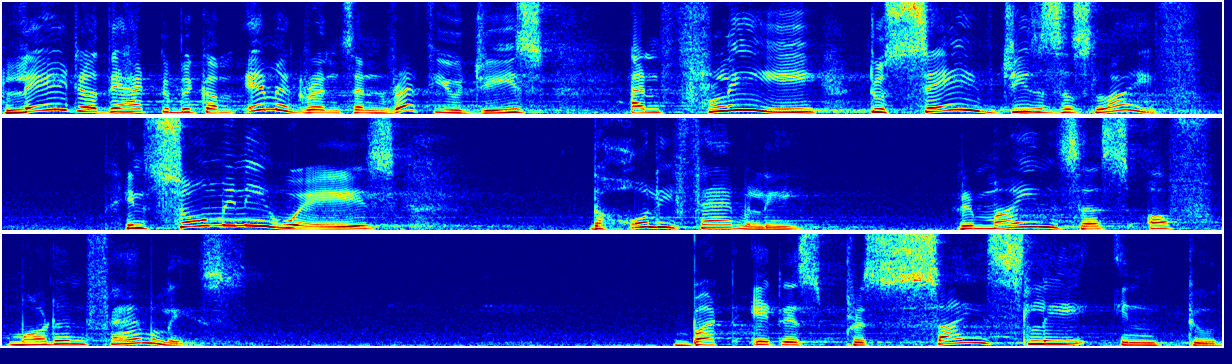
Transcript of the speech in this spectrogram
Later, they had to become immigrants and refugees and flee to save Jesus' life. In so many ways, the Holy Family reminds us of modern families. But it is precisely into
